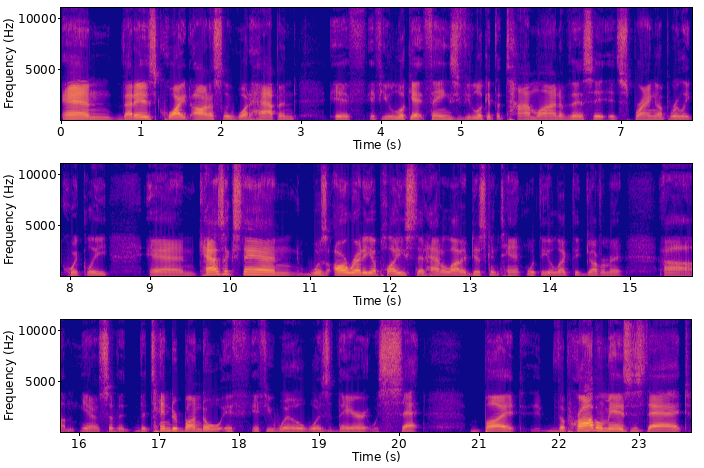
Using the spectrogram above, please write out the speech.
And that is quite honestly what happened. If if you look at things, if you look at the timeline of this, it, it sprang up really quickly. And Kazakhstan was already a place that had a lot of discontent with the elected government. Um, you know, so the, the tender bundle, if if you will, was there. It was set. But the problem is, is that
